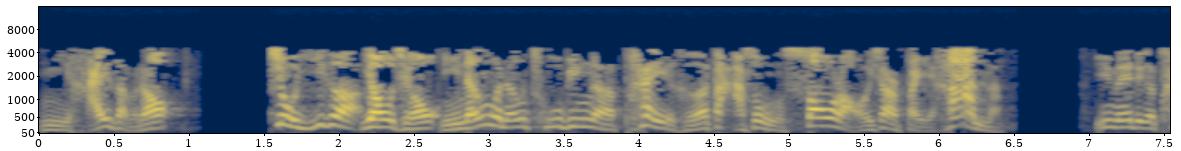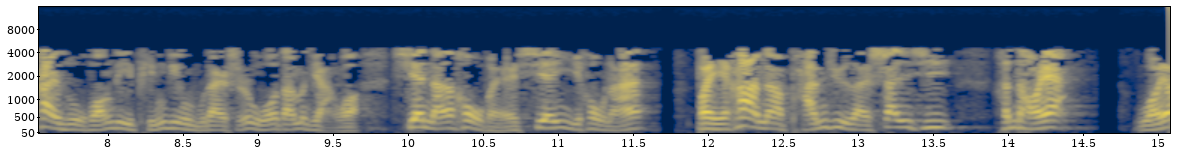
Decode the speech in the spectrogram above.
你还怎么着，就一个要求，你能不能出兵呢？配合大宋骚扰一下北汉呢？因为这个太祖皇帝平定五代十国，咱们讲过，先南后北，先易后难。北汉呢盘踞在山西，很讨厌。我要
